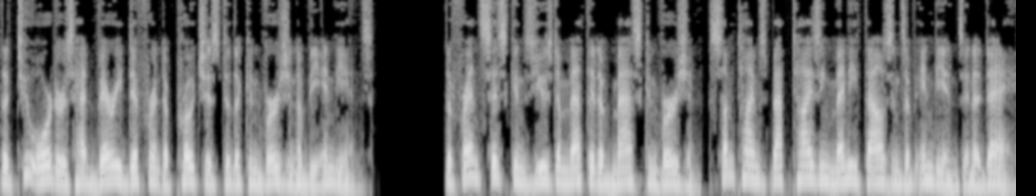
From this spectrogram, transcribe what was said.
The two orders had very different approaches to the conversion of the Indians. The Franciscans used a method of mass conversion, sometimes baptizing many thousands of Indians in a day.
